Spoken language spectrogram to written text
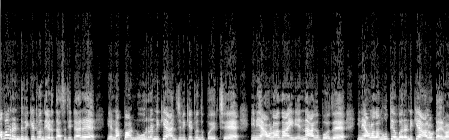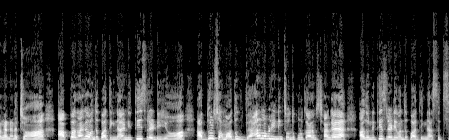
அவர் ரெண்டு விக்கெட் வந்து எடுத்து அசத்திட்டாரு. என்னப்பா நூறு ரன்னுக்கே அஞ்சு விக்கெட் வந்து போயிடுச்சு இனி அவ்வளோதான் இனி என்ன ஆக போகுது? இனி அவ்வளோதான் நூற்றி ஐம்பது ரன்னுக்கே ஆல் அவுட் ஆயிருவாங்கன்னு நினைச்சோம். அப்பதாங்க வந்து பார்த்தீங்கன்னா நிதிஷ் ரெட்டியும் அப்துல் சமாதும் வேற லெவல் இன்னிங்ஸ் வந்து கொடுக்க ஆரம்பிச்சிட்டாங்க. அதுவும் நிதிஷ் ரெட்டி வந்து பாத்தீங்கன்னா சிக்ஸ்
